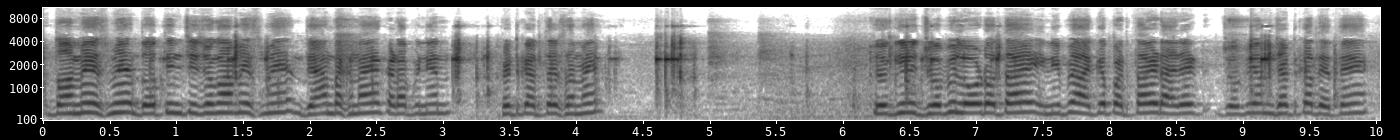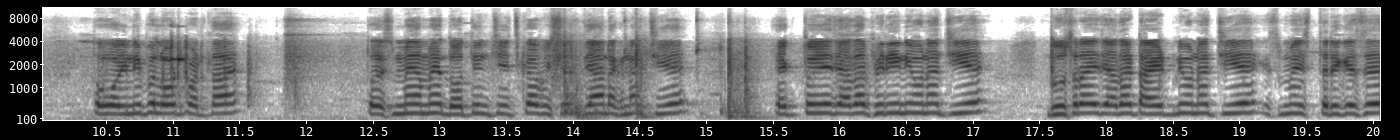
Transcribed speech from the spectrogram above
तो हमें इसमें दो तीन चीज़ों का हमें इसमें ध्यान रखना है कड़ा पिनियन फिट करते समय। क्योंकि जो भी लोड होता है, इन्हीं पे आके पड़ता है डायरेक्ट जो भी हम झटका देते हैं तो वो इन्हीं पे लोड पड़ता है। तो इसमें हमें दो तीन चीज़ का विशेष ध्यान रखना चाहिए। एक तो ये ज़्यादा फ्री नहीं होना चाहिए। दूसरा, ये ज़्यादा टाइट नहीं होना चाहिए। इसमें इस तरीके से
